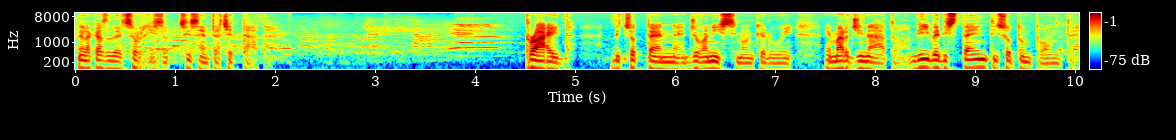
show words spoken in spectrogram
Nella casa del sorriso si sente accettata. Pride, diciottenne, giovanissimo anche lui, emarginato, vive di stenti sotto un ponte.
